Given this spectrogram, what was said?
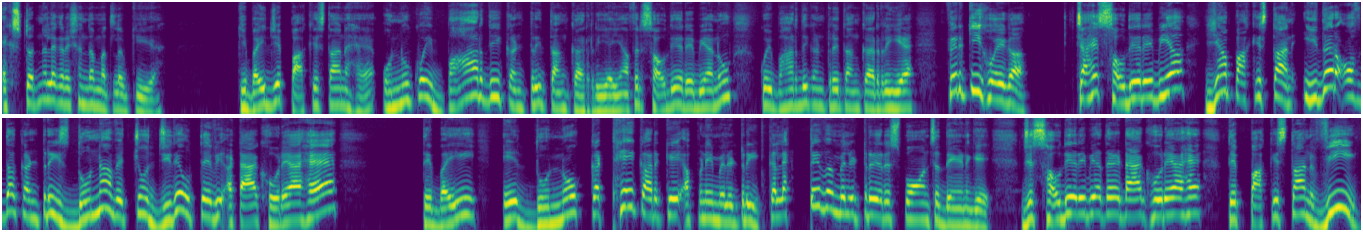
ਐਕਸਟਰਨਲ ਐਗਰੈਸ਼ਨ ਦਾ ਮਤਲਬ ਕੀ ਹੈ? ਕਿ ਭਾਈ ਜੇ ਪਾਕਿਸਤਾਨ ਹੈ, ਉਹਨੂੰ ਕੋਈ ਬਾਹਰ ਦੀ ਕੰਟਰੀ ਤੰਗ ਕਰ ਰਹੀ ਹੈ ਜਾਂ ਫਿਰ ਸਾਊਦੀ ਅਰੇਬੀਆ ਨੂੰ ਕੋਈ ਬਾਹਰ ਦੀ ਕੰਟਰੀ ਤੰਗ ਕਰ ਰਹੀ ਹੈ, ਫਿਰ ਕੀ ਹੋਏਗਾ? ਚਾਹੇ ਸਾਊਦੀ ਅਰੇਬੀਆ ਜਾਂ Pakistan either of the countries ਦੋਨਾਂ ਵਿੱਚੋਂ ਜਿਹਦੇ ਉੱਤੇ ਵੀ ਅਟੈਕ ਹੋ ਰਿਹਾ ਹੈ ਤੇ ਬਈ ਇਹ ਦੋਨੋਂ ਇਕੱਠੇ ਕਰਕੇ ਆਪਣੀ ਮਿਲਟਰੀ ਕਲੈਕਟਿਵ ਮਿਲਟਰੀ ਰਿਸਪੌਂਸ ਦੇਣਗੇ। ਜੇ ਸਾਊਦੀ ਅਰੇਬੀਆ ਤੇ ਅਟੈਕ ਹੋ ਰਿਹਾ ਹੈ ਤੇ ਪਾਕਿਸਤਾਨ ਵੀ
